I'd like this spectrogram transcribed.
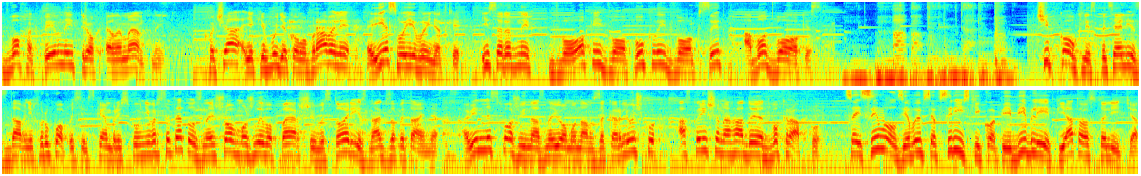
двохактивний, трьохелементний. Хоча, як і в будь-якому правилі, є свої винятки, і серед них двоокий, двоопуклий, двооксид або двоокис. Чіп Коуклі, спеціаліст з давніх рукописів з Кембриджського університету, знайшов, можливо, перший в історії знак запитання. А він не схожий на знайому нам закарлючку, а скоріше нагадує двокрапку. Цей символ з'явився в сирійській копії Біблії 5 століття.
